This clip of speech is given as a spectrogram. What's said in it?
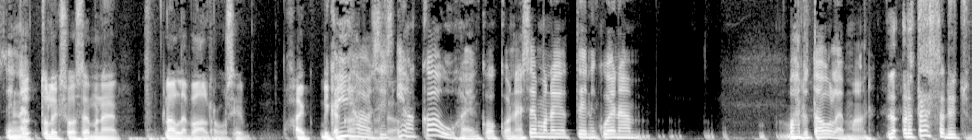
sinne. Tu- Tuliko sulla semmoinen Nalle Valruusi, hai, mikä Ihan siis on? ihan kauhean kokonen. Semmoinen, jotta ei niin kuin enää mahduta olemaan. No, no tässä nyt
